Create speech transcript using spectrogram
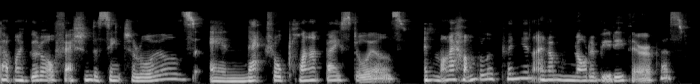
But my good old fashioned essential oils and natural plant based oils, in my humble opinion, and I'm not a beauty therapist,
